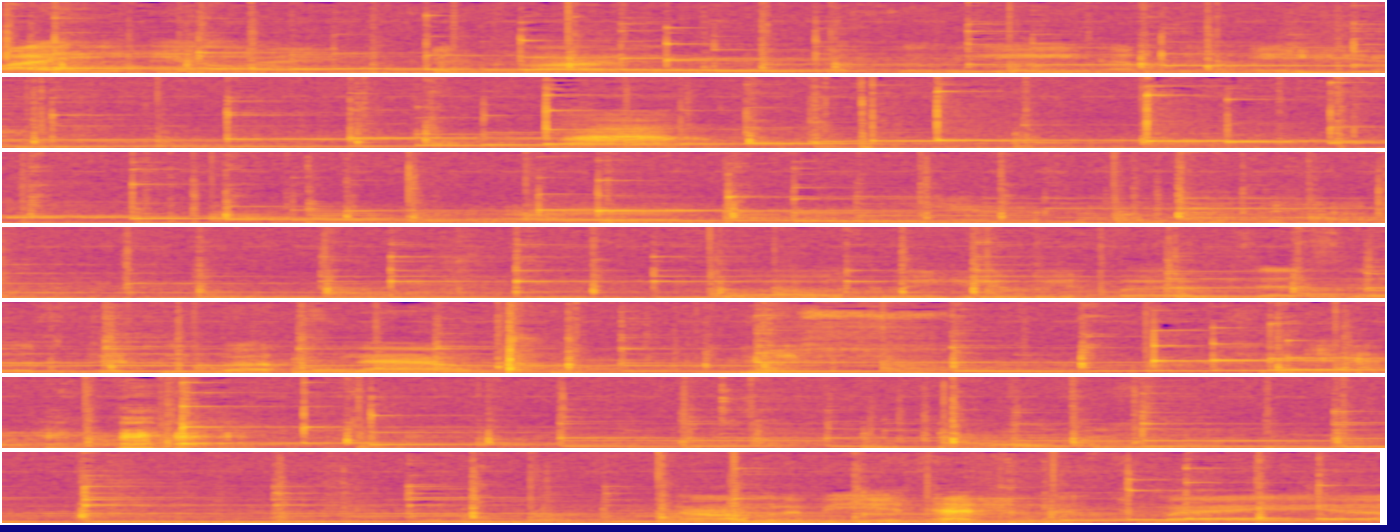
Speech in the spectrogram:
Hawaii Airlines declined affiliate application. Wow. Yeah, that's not good. Well, 3D refurbs as low as 50 bucks now. Oh, now I'm gonna be attaching this to my uh,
